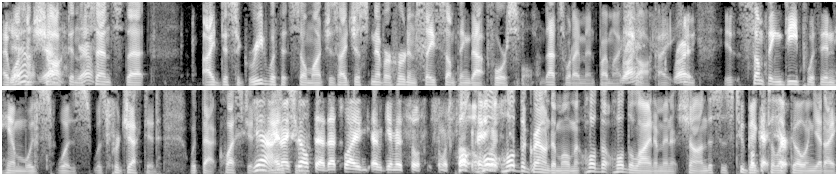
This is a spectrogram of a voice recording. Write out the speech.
I wasn't yeah, shocked in the yeah. sense that I disagreed with it so much as I just never heard him say something that forceful. That's what I meant by my Right, shock. I, right. It, something deep within him was was was projected with that question. Yeah, and, and I felt that. That's why I've given it so so much. Hold, hold, hold the ground a moment. Hold the hold the line a minute, Sean. This is too big Okay, to sure. let go, and yet I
